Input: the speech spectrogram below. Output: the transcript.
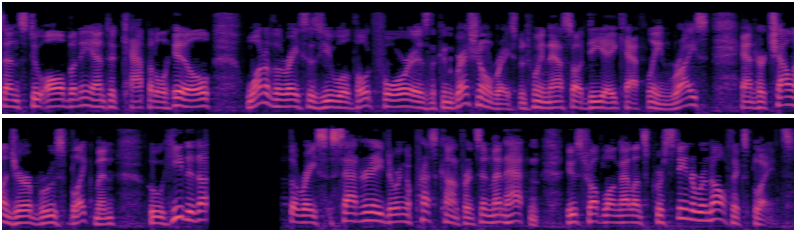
sends to Albany and to Capitol Hill. One of the races you will vote for is the congressional race between Nassau DA Kathleen Rice and her challenger Bruce Blakeman, who heated up the race Saturday during a press conference in Manhattan. News 12 Long Island's Christina Renault explains.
